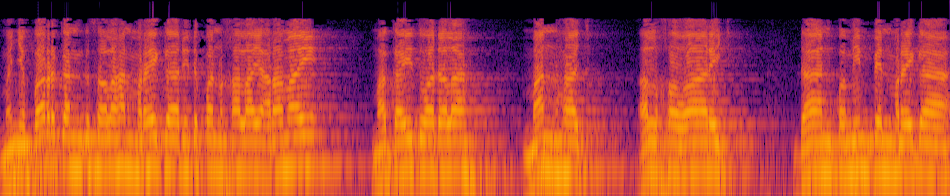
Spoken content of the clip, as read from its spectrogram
menyebarkan kesalahan mereka di depan khalayak ramai maka itu adalah manhaj al-khawarij. Dan pemimpin mereka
